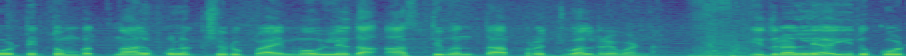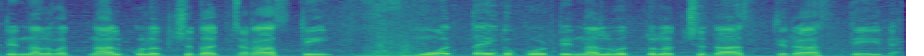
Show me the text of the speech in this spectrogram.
ಕೋಟಿ ತೊಂಬತ್ನಾಲ್ಕು ಲಕ್ಷ ರೂಪಾಯಿ ಮೌಲ್ಯದ ಆಸ್ತಿವಂತ ಪ್ರಜ್ವಲ್ ರೇವಣ್ಣ. ಇದರಲ್ಲಿ ಐದು ಕೋಟಿ ನಲವತ್ನಾಲ್ಕು ಲಕ್ಷದ ಚರಾಸ್ತಿ, ಮೂವತ್ತೈದು ಕೋಟಿ ನಲವತ್ತು ಲಕ್ಷದ ಸ್ಥಿರಾಸ್ತಿ ಇದೆ.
